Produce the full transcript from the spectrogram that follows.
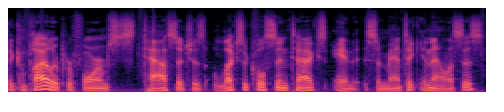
The compiler performs tasks such as lexical syntax and semantic analysis,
